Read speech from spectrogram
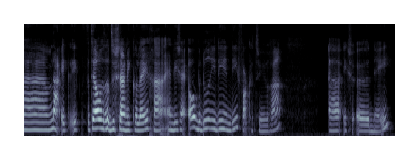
ehm, nou, ik, ik vertelde dat dus aan die collega. En die zei, oh, bedoel je die en die vacature? Uh, ik zei, uh, nee.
